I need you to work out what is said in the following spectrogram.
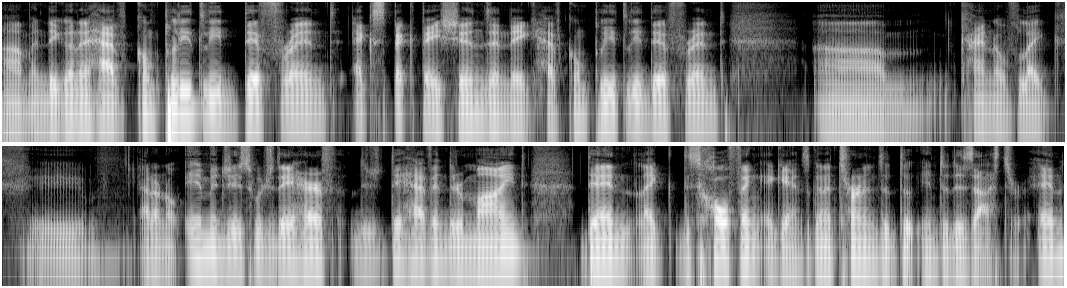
um, and they're going to have completely different expectations and they have completely different um, kind of like uh, I don't know images which they have they have in their mind, then like this whole thing again is gonna turn into into disaster. And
